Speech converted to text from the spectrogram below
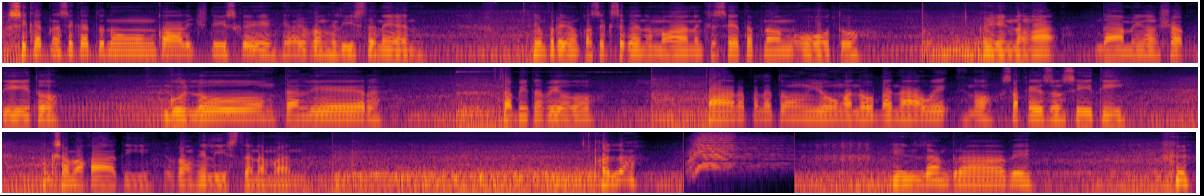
Sikat na sikat to nung college days ko eh. Yung Evangelista na yan. Siyempre yung kasagsagan ng mga nagsiset up ng auto. Ayun na nga. Daming ang shop dito. Gulong, talyer. Tabi-tabi oh. Para pala tong yung ano Banawi no sa Quezon City. Pag sa Makati, Evangelista naman. Hala. Yun lang, grabe.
